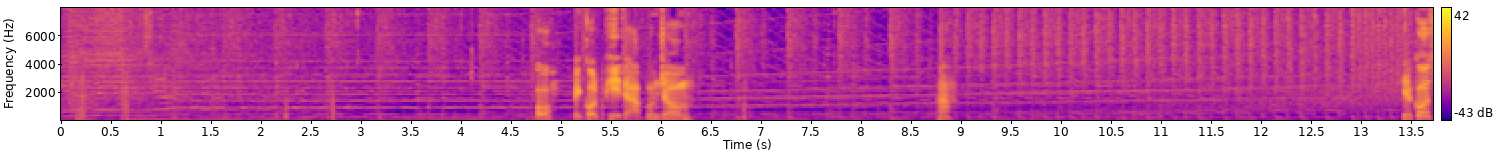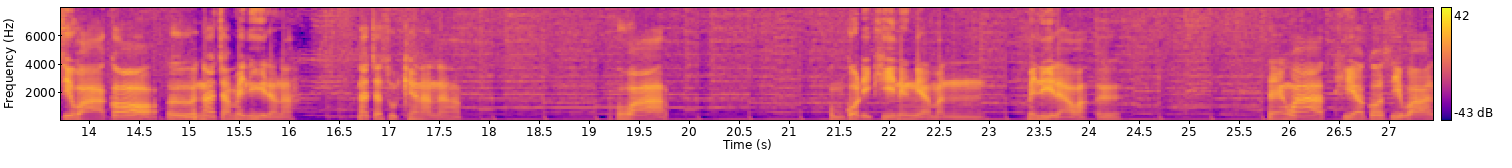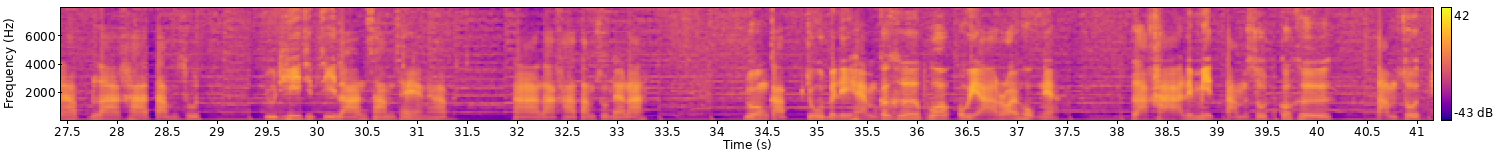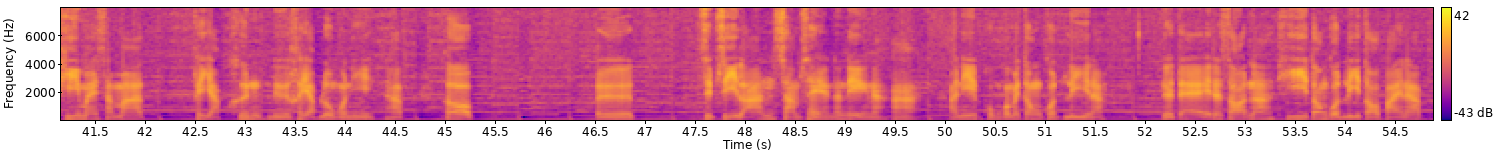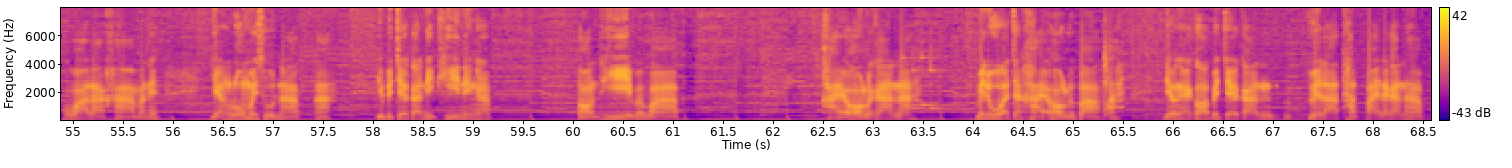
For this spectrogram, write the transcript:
โอ้ ไปกดผิดครับคุณผู้ชม เทียโกซิวาก็เออน่าจะไม่รีแล้วนะ น่าจะสุดแค่นั้นนะครับ เพราะว่า ผมกดอีกทีนึงเนี่ยมันไม่รีแล้วอะ เออ แสดงว่าเทียโกซีวานะครับ ราคาต่ำสุดอยู่ที่ 14 ล้าน3แสนนะครับ อ่า ราคาต่ำสุดแล้วนะ รวมกับจูดเบลลิแฮมก็คือพวก OVR 106 เนี่ย ราคาลิมิตต่ำสุดก็คือ ต่ำสุดที่ไม่สามารถ ขยับขึ้นหรือขยับลงกว่านี้นะครับ ก็เออ14 ล้าน3แสนนั่นเองนะอ่าอันนี้ผมก็ไม่ต้องกดรีนะเหลือแต่เอเดซอนนะที่ต้องกดรีต่อไปนะครับ เพราะว่าราคามันเนี่ยยังลงไม่สุดนะครับอะเดี๋ยวไปเจอกันอีกทีนึงครับ ตอนที่แบบว่า ขายออกแล้วกันนะ ไม่รู้ว่าจะขายออกหรือเปล่าอะเดี๋ยวไงก็ไปเจอกันเวลาถัดไปแล้วกันนะครับ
